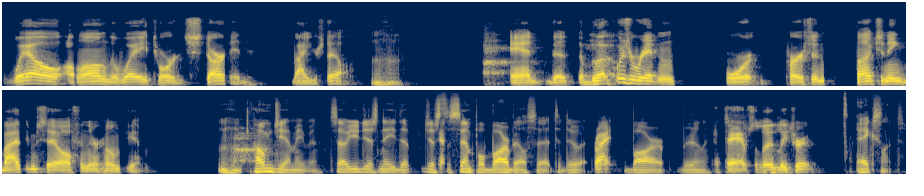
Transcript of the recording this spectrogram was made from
well along the way towards started by yourself. Mhm. And the the book was written for person functioning by themselves in their home gym. Mhm. Home gym, even. So you just need the just the simple barbell set to do it. Right. Bar, really. That's absolutely true. Excellent.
